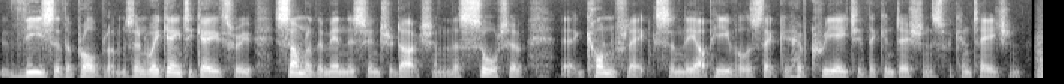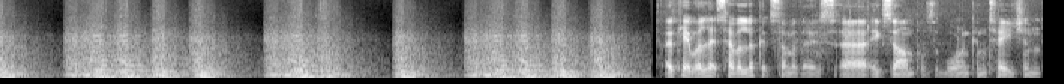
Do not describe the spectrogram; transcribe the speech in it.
these are the problems. And we're going to go through some of them in this introduction the sort of uh, conflicts and the upheavals that have created the conditions for contagion. Okay, well, let's have a look at some of those uh, examples of war and contagion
